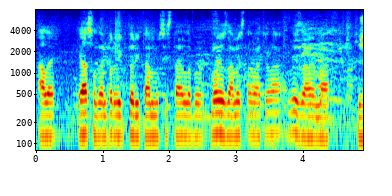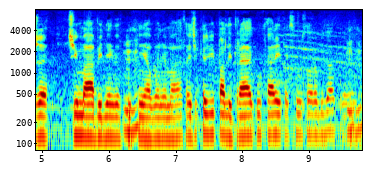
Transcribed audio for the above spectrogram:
Ale ja som ten prvý, ktorý tam musí stať, lebo môjho zamestnávateľa nezaujíma, že či má byť niekto v kuchyni mm-hmm. alebo nemá. Takže keď vypadli traja kuchári, tak som musel robiť za mm-hmm.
